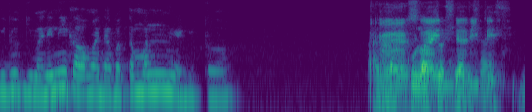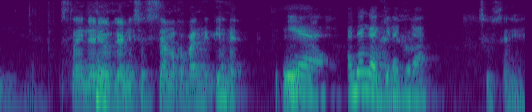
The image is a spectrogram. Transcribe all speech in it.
Hidup gimana nih kalau nggak dapet temen kayak gitu. ada kurang selain dari ya? Selain dari organisasi sama kepanitiaan ya? Iya, ada nggak kira-kira? Susah ya.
